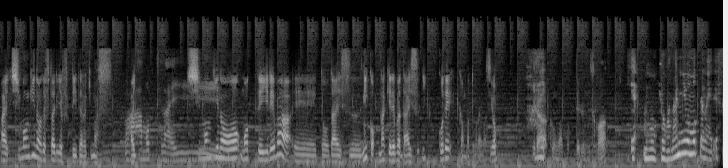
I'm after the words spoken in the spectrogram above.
はい。指紋技能で2人で振っていただきます。はい持ってない。指紋技能を持っていれば、えっ、と、ダイス2個、なければダイス1個で頑張ってもらいますよ。はーくんは持ってるんですか？い。いえ、もう今日は何にも持ってないです。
